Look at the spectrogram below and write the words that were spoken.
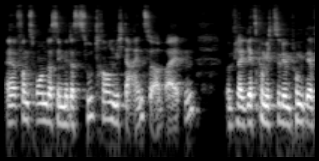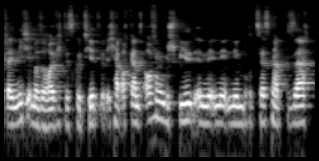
äh, von Swan, dass sie mir das zutrauen, mich da einzuarbeiten. Und vielleicht jetzt komme ich zu dem Punkt, der vielleicht nicht immer so häufig diskutiert wird. Ich habe auch ganz offen gespielt in, in, in dem Prozess und habe gesagt,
